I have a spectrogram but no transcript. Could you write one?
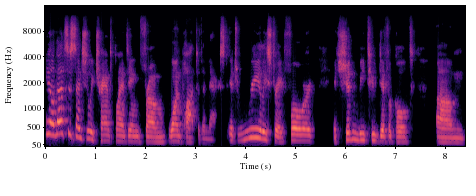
you know that's essentially transplanting from one pot to the next. It's really straightforward. It shouldn't be too difficult um,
